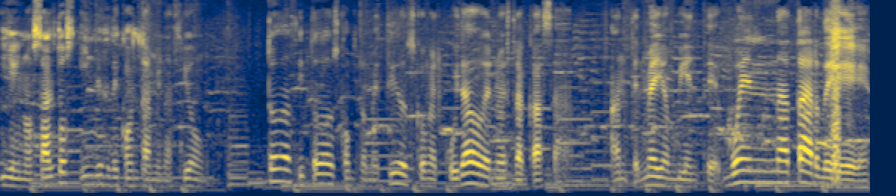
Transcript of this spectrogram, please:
y en los altos índices de contaminación. Todas y todos comprometidos con el cuidado de nuestra casa ante el medio ambiente. Buena tarde.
